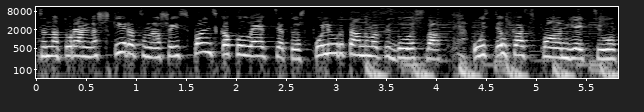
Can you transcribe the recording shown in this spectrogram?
Це натуральна шкіра, це наша іспанська колекція, теж поліуретанова підошва, устілка з пам'яттю,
